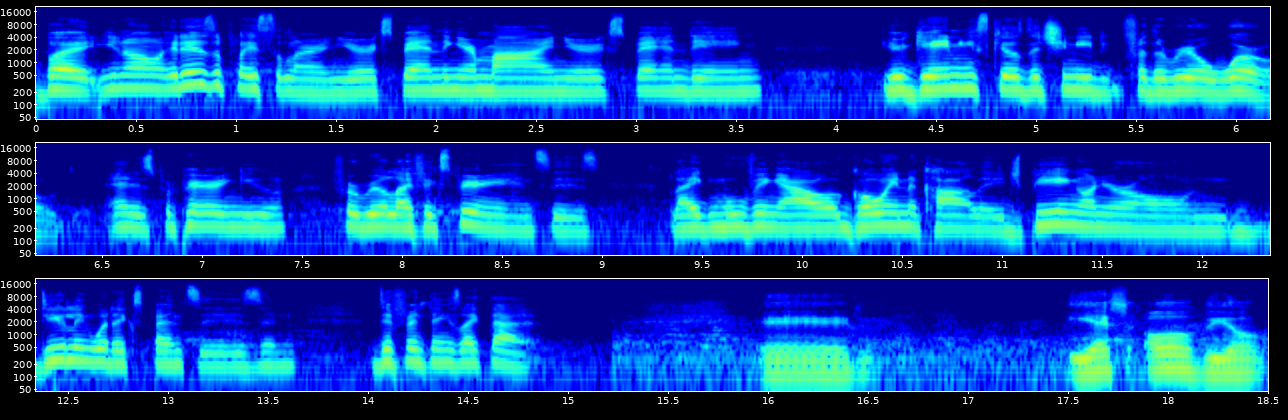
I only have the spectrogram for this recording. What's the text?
But you know, it is a place to learn. You're expanding your mind. You're expanding. You're gaining skills that you need for the real world, and it's preparing you for real life experiences like moving out, going to college, being on your own, dealing with expenses and different things like that. Eh, y es obvio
